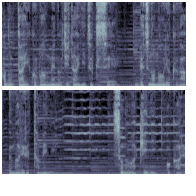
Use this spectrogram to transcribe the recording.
この第5番目の時代に属する別の能力が生まれるためにその脇に置かれ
